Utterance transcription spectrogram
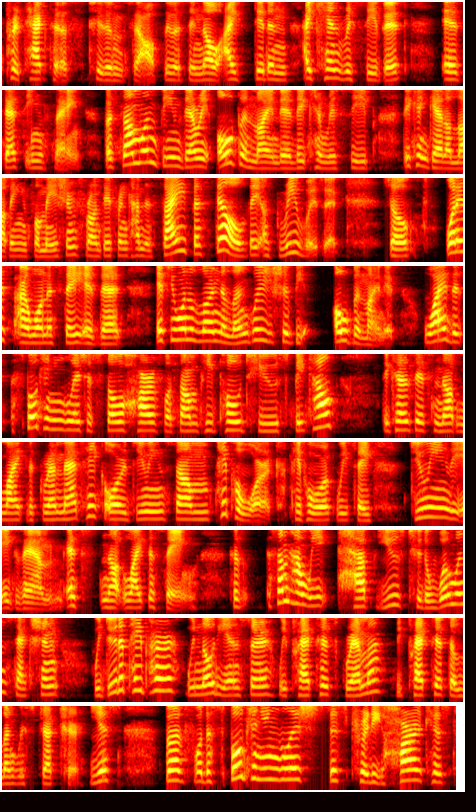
protective to themselves. They will say, no, I didn't, I can't receive it. it that's insane. But someone being very open-minded, they can receive, they can get a lot of information from different kind of site, but still they agree with it. So what is I want to say is that if you want to learn the language, you should be open-minded. Why the spoken English is so hard for some people to speak out? Because it's not like the grammatic or doing some paperwork. Paperwork we say doing the exam. It's not like the same. Because sometimes we have used to the one-one section we do the paper, we know the answer, we practice grammar, we practice the language structure. Yes, but for the spoken English, it's pretty hard because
